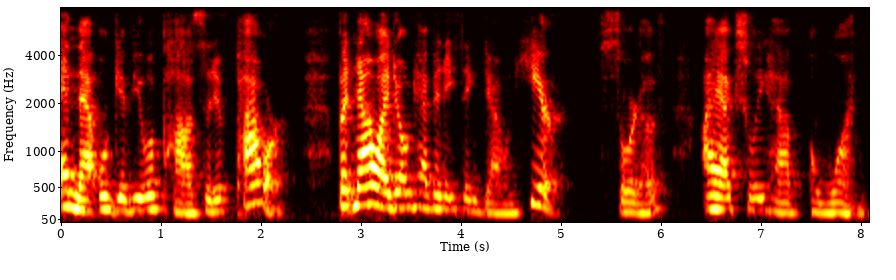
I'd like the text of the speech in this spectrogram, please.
and that will give you a positive power. But now I don't have anything down here, sort of. I actually have a 1.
